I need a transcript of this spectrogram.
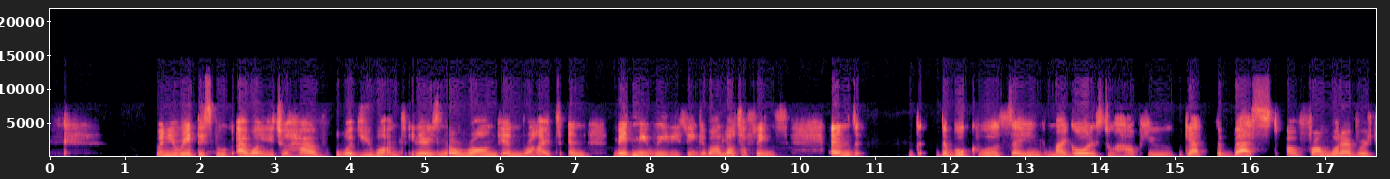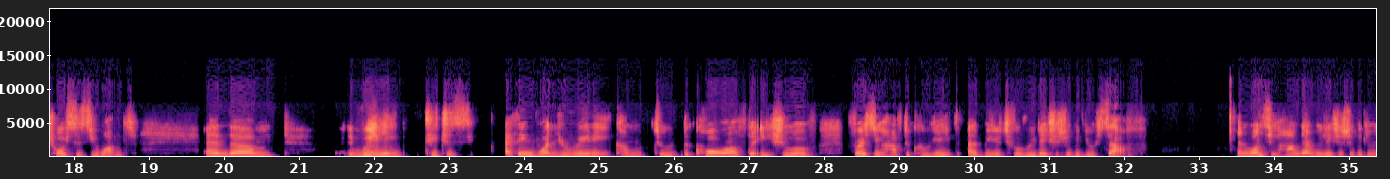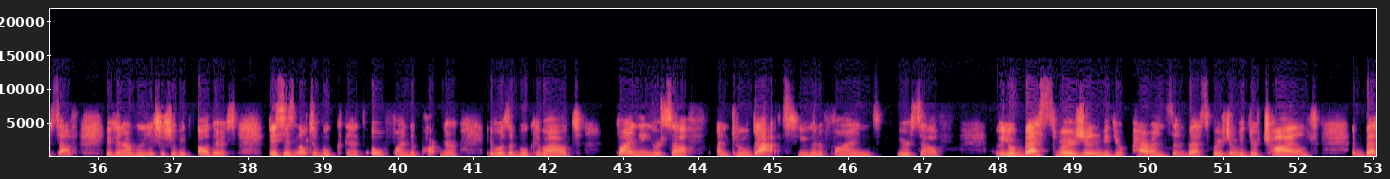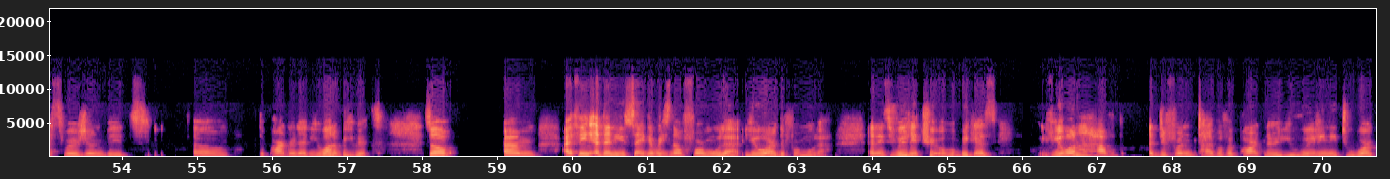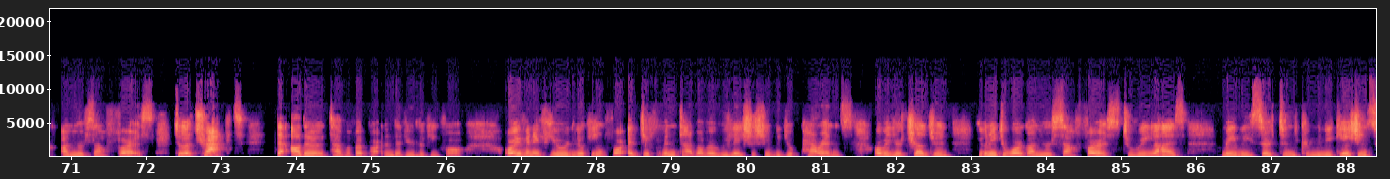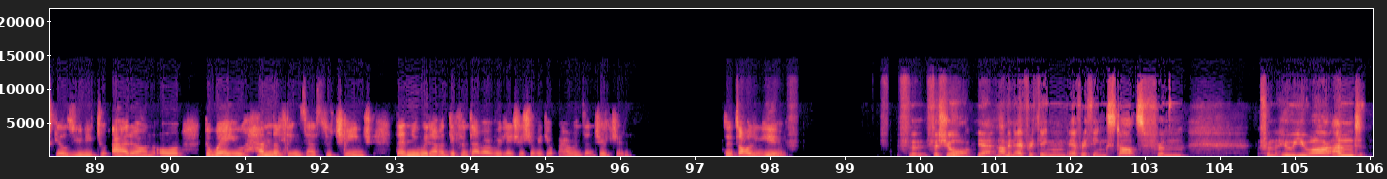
When you read this book, I want you to have what you want. There is no wrong and right, and made me really think about a lot of things. And the, book was saying my goal is to help you get the best of from whatever choices you want. And um, it really teaches i think what you really come to the core of the issue of first you have to create a beautiful relationship with yourself and once you have that relationship with yourself you can have relationship with others. This is not a book that oh find a partner. It was a book about finding yourself and through that you're going to find yourself your best version with your parents a best version with your child a best version with uh, the partner that you want to be with. So um, I think, and then you say there is no formula. You are the formula, and it's really true because if you want to have a different type of a partner, you really need to work on yourself first to attract the other type of a partner that you're looking for. Or even if you're looking for a different type of a relationship with your parents or with your children, you need to work on yourself first to realize maybe certain communication skills you need to add on or the way you handle things has to change then you would have a different type of relationship with your parents and children. So it's all you. For for sure yeah. I mean everything everything starts from from who you are. And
